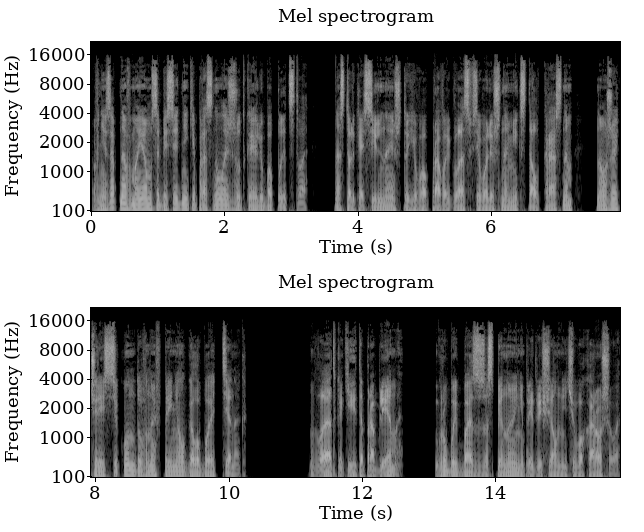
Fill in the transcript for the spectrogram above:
Внезапно в моем собеседнике проснулось жуткое любопытство. Настолько сильное, что его правый глаз всего лишь на миг стал красным, но уже через секунду вновь принял голубой оттенок. «Влад, какие-то проблемы?» Грубый бас за спиной не предвещал ничего хорошего,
